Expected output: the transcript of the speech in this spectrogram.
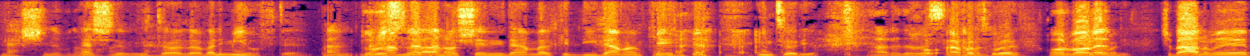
نشیده بودم. نشیده بودی تا حالا ولی میفته. بله. درست هم نه تنها شنیدم بلکه دیدم هم که اینطوریه. آره درست خب خوبه؟ قربانت. چه برنامه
